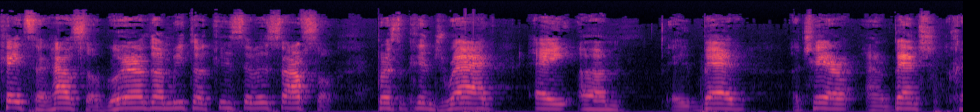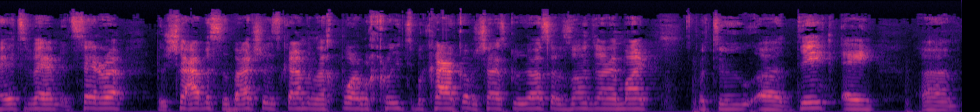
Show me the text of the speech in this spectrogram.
Kate said, how so? A person can drag a, um, a bed, a chair, and a bench, etc The bachelor is coming lachpor b'chalitz b'karka b'shas kuriyasa. As long as you're on mind, but to uh, dig a, um,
